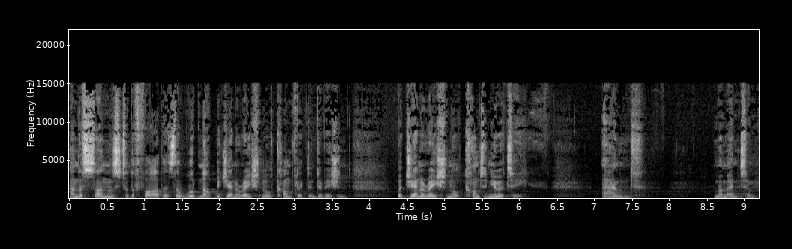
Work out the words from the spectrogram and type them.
and the sons to the fathers. There would not be generational conflict and division, but generational continuity and momentum.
